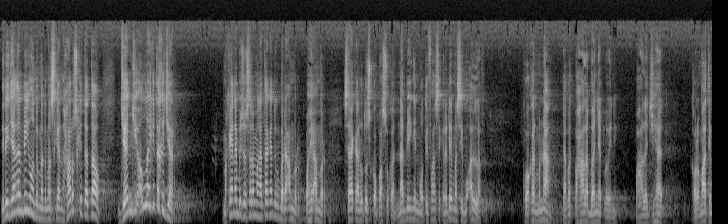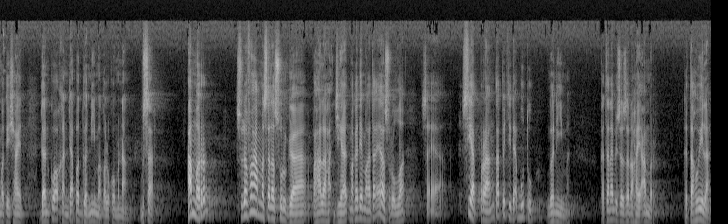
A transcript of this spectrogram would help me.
Jadi jangan bingung teman-teman sekalian, harus kita tahu janji Allah kita kejar. Makanya Nabi SAW mengatakan itu kepada Amr, wahai Amr, saya akan utus kau pasukan. Nabi ingin motivasi karena dia masih mu'allaf. Kau akan menang, dapat pahala banyak loh ini, pahala jihad. Kalau mati mati syahid dan kau akan dapat ganima kalau kau menang, besar. Amr sudah faham masalah surga, pahala jihad, maka dia mengatakan, ya Rasulullah, saya siap perang tapi tidak butuh ganima. Kata Nabi SAW, hai Amr, Ketahuilah,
